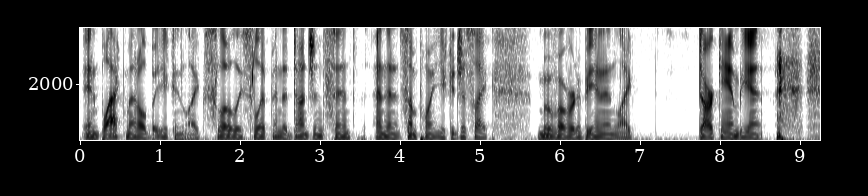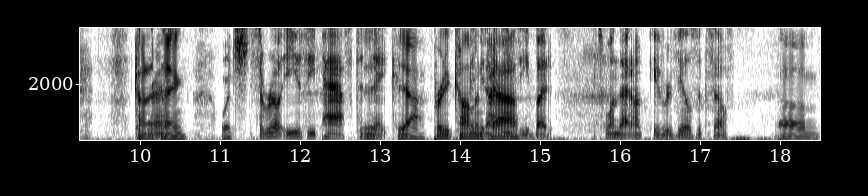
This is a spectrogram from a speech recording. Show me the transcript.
in black metal, but you can like slowly slip into dungeon synth, and then at some point you could just like move over to being in like dark ambient kind of Right. thing, which It's a real easy path to take. yeah, pretty common Maybe not path. easy, but it's one that um, it reveals itself. Um,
